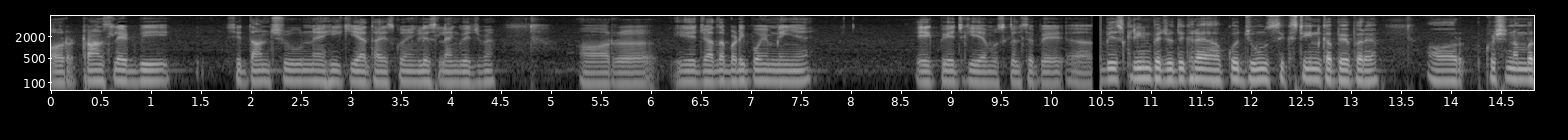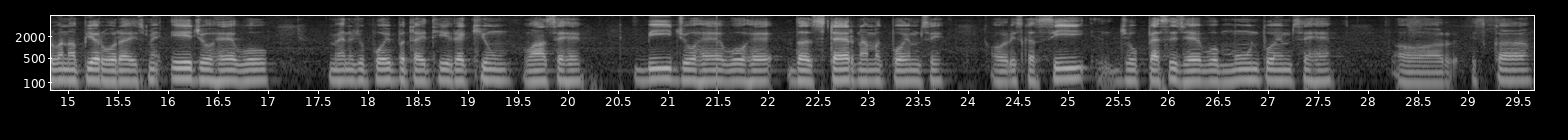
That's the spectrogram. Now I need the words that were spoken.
और ट्रांसलेट भी शीतांशु ने ही किया था इसको इंग्लिश लैंग्वेज में। और, ये ज़्यादा बड़ी पोइम नहीं है। एक पेज की है मुश्किल से पे अभी स्क्रीन पे जो दिख रहा है आपको जून 16 का पेपर है। और क्वेश्चन नंबर वन अपियर हो रहा है। इसमें ए जो है वो मैंने जो पोइम बताई थी रेक्यूम वहाँ से है। बी जो है, वो है द स्टेर नामक पोएम से और इसका सी जो पैसेज है, वो मून पोएम से है और इसका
